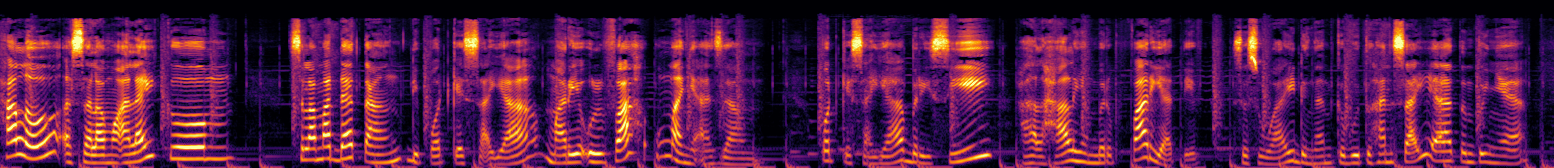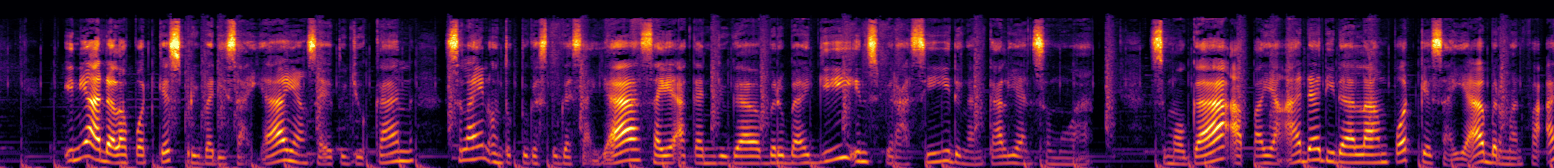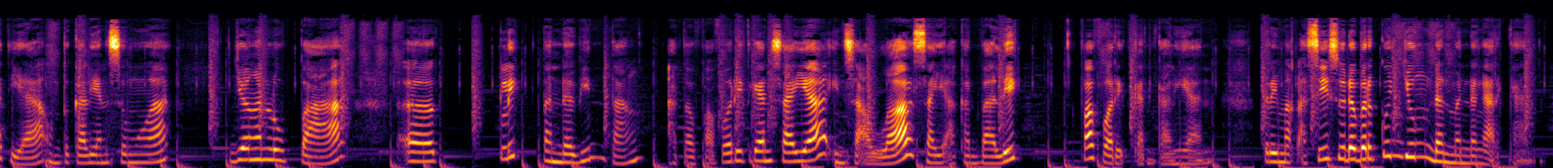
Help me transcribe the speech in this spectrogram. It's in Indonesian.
Halo, Assalamualaikum. Selamat datang di podcast saya, Maria Ulfah Umanya Azam. Podcast saya berisi hal-hal yang bervariatif Sesuai dengan kebutuhan saya tentunya. Ini adalah podcast pribadi saya yang saya tujukan. Selain untuk tugas-tugas saya, saya akan juga berbagi inspirasi dengan kalian semua. Semoga apa yang ada di dalam podcast saya bermanfaat ya untuk kalian semua. Jangan lupa uh, klik tanda bintang atau favoritkan saya. Insya Allah saya akan balik favoritkan kalian. Terima kasih sudah berkunjung dan mendengarkan.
